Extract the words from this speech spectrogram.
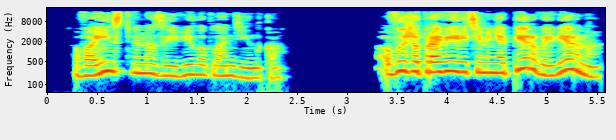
– воинственно заявила блондинка. «Вы же проверите меня первой, верно?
